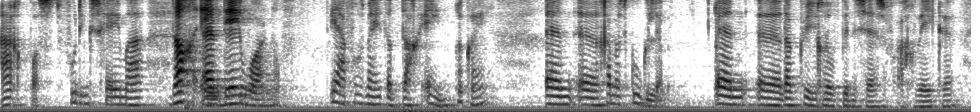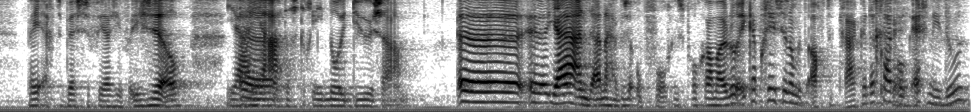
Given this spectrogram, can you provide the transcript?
aangepast voedingsschema. Dag 1, En- day one. Of, Ja, volgens mij heet dat dag 1. oké. En eh, ga maar eens googlen. En eh, dan kun je geloof ik binnen zes of acht weken... ben je echt de beste versie van jezelf. Ja, ja, dat is toch niet nooit duurzaam? Ja, en daarna hebben ze een opvolgingsprogramma. Ik heb geen zin om het af te kraken. Dat ga ik ook echt niet doen.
